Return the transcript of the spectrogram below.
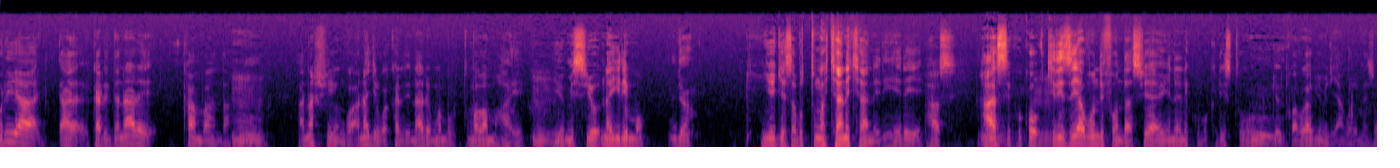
uriya karidinale kambanda anashingwa anagirwa karidinale bumwe mu butumwa bamuhaye iyo misiyo na yo irimo Ya. N'iyogezabutumwa cyane cyane rihereye hasi. hasi kuko kiliziya ubundi fondasiyo yayo nyine ni ku mukirisitu ibyo twavuga by'imiryango remezo.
